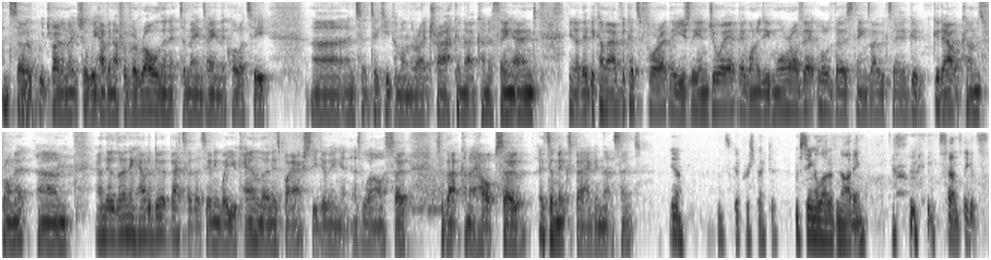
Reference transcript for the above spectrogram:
And so we try to make sure we have enough of a role in it to maintain the quality uh, and to, to keep them on the right track and that kind of thing. And, you know, they become advocates for it. They usually enjoy it. They want to do more of it. All of those things, I would say, are good, good outcomes from it. Um, and they're learning how to do it better. That's the only way you can learn is by actually doing it as well. So, so that kind of helps. So it's a mixed bag in that sense. Yeah, that's a good perspective. I'm seeing a lot of nodding. Sounds like it's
